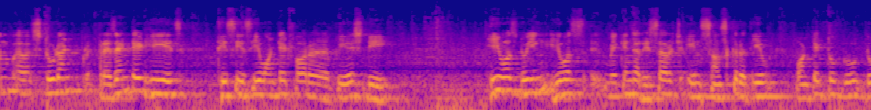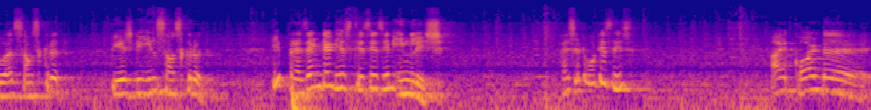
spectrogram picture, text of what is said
one uh, student pre- presented his thesis he wanted for a phd he was doing he was making a research in sanskrit he wanted to go, do a sanskrit phd in sanskrit he presented his thesis in english i said what is this I called uh,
